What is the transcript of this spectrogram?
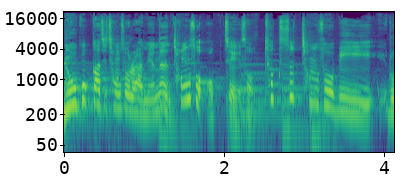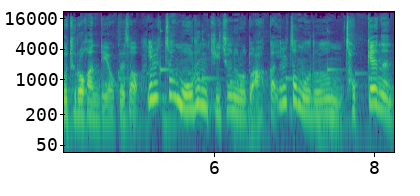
요거까지 청소를 하면은 청소 업체에서 특수 청소비로 들어간대요. 그래서 1.5룸 기준으로도 아까 1.5룸 적게는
